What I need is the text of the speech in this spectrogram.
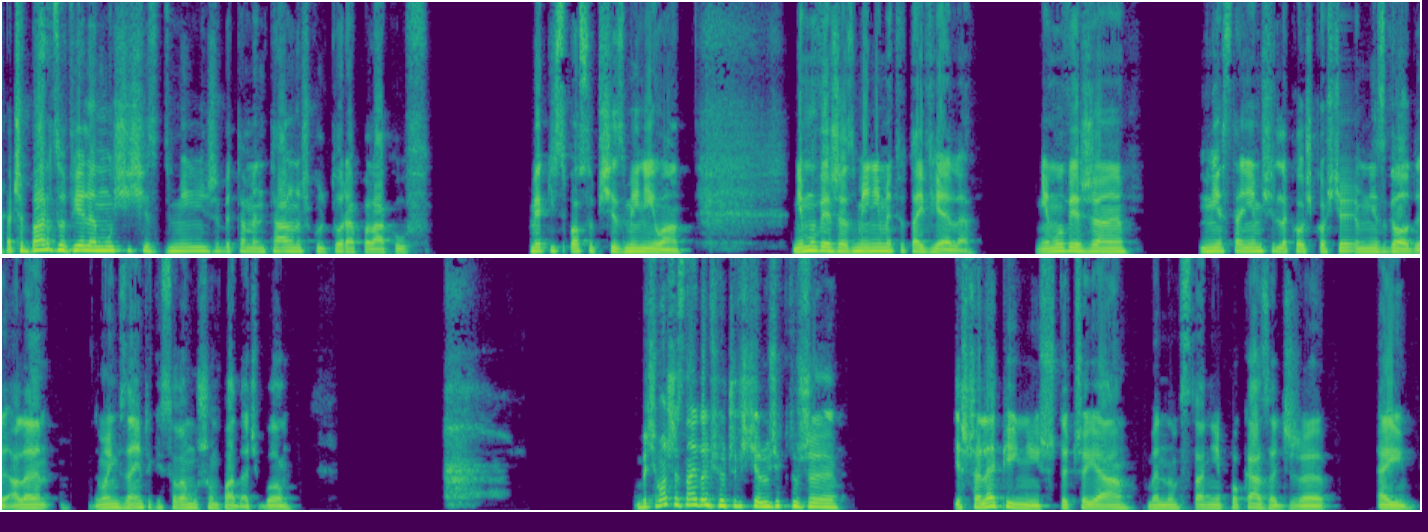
Znaczy, bardzo wiele musi się zmienić, żeby ta mentalność, kultura Polaków w jakiś sposób się zmieniła. Nie mówię, że zmienimy tutaj wiele. Nie mówię, że nie staniemy się dla kogoś kościołem niezgody, ale moim zdaniem takie słowa muszą padać, bo być może znajdą się oczywiście ludzie, którzy jeszcze lepiej niż ty czy ja będą w stanie pokazać, że ej,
